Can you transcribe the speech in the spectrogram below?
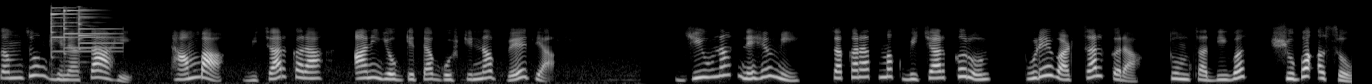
समजून घेण्याचा आहे. थांबा विचार करा आणि योग्य त्या गोष्टींना वेळ द्या. जीवनात नेहमी सकारात्मक विचार करून पुढे वाटचाल करा. तुमचा दिवस शुभ असो.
